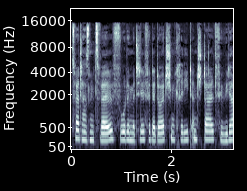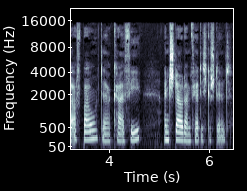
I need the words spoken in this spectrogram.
2012 wurde mit Hilfe der Deutschen Kreditanstalt für Wiederaufbau, der KfW, ein Staudamm fertiggestellt.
